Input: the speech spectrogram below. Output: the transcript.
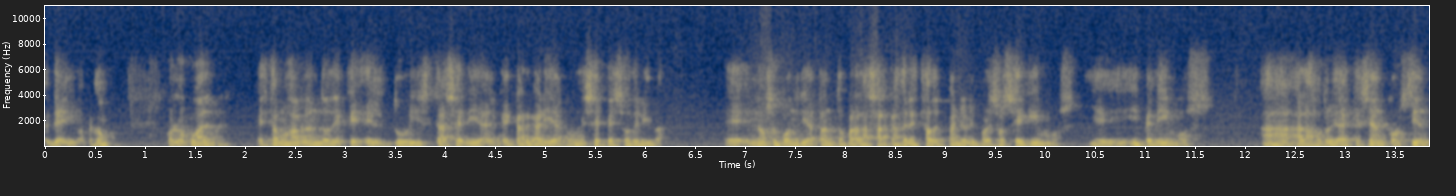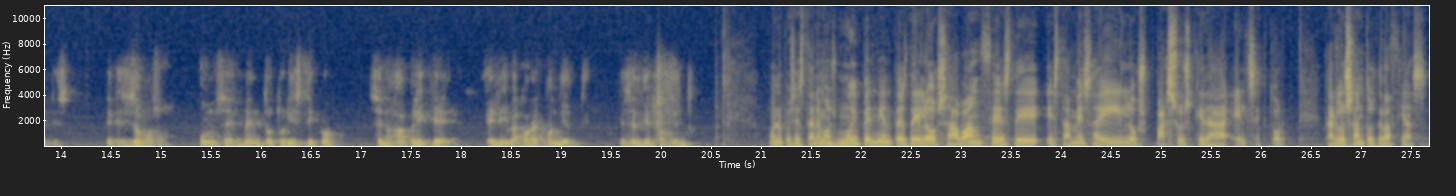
de IVA. Perdón. Con lo cual, estamos hablando de que el turista sería el que cargaría con ese peso del IVA. Eh, no supondría tanto para las arcas del Estado español y por eso seguimos y, pedimos a, las autoridades que sean conscientes de que si somos un segmento turístico, se nos aplique el IVA correspondiente, que es el 10%. Bueno, pues estaremos muy pendientes de los avances de esta mesa y los pasos que da el sector. Carlos Santos, gracias.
